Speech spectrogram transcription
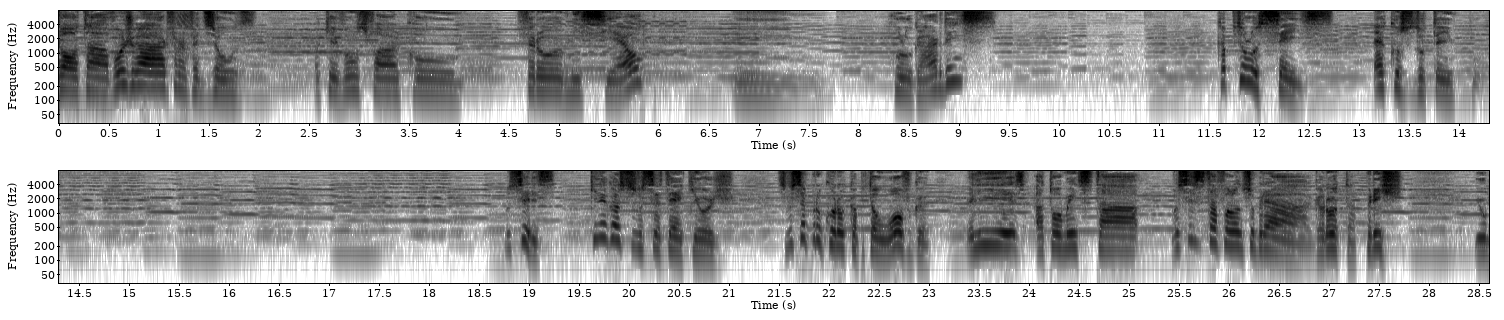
ao Alta. Vamos jogar Final Fantasy XI. Ok, vamos falar com Feromiciel em Hulu Gardens. Capítulo 6 Ecos do Tempo. Luciris, que negócios você tem aqui hoje? Se você procurou o Capitão Wolfgang, ele atualmente está. Você está falando sobre a garota, Prish, e o,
